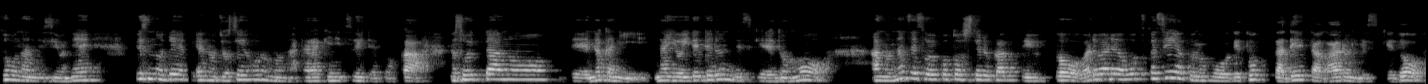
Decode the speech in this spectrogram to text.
そうなんですよね。ですので、あの女性ホルモンの働きについてとか、そういったあの、えー中に内容を入れてるんですけれども、あのなぜそういうことをしてるかっていうと、我々は大塚製薬の方で取ったデータがあるんですけど、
